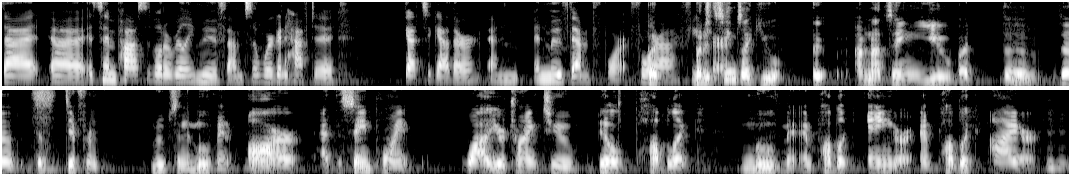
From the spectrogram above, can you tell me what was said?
that uh, it's impossible to really move them. So we're going to have to get together and and move them for for our future. But it seems like you. Uh, I'm not saying you, but the Mm-hmm. the the different groups in the movement Mhm. are at the same point while you're trying to build public movement and public anger and public ire Mhm.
